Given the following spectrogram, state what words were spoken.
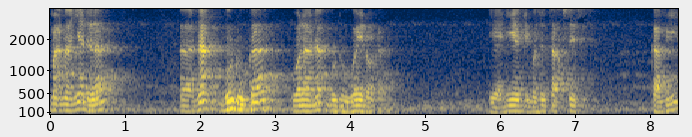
maknanya adalah eh, nak buduka wala nak budu ghairaka. Ya ini yang dimaksud taksis. Kami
